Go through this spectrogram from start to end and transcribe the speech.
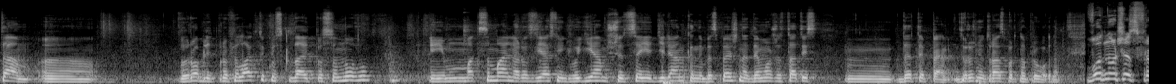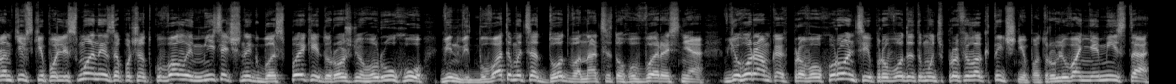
там. Роблять профілактику, складають постанову і максимально роз'яснюють водіям, що це є ділянка небезпечна, де може статись ДТП, дорожньо-транспортна пригода. Водночас франківські полісмени започаткували місячник безпеки дорожнього руху. Він відбуватиметься до 12 вересня. В його рамках правоохоронці проводитимуть профілактичні патрулювання міста,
